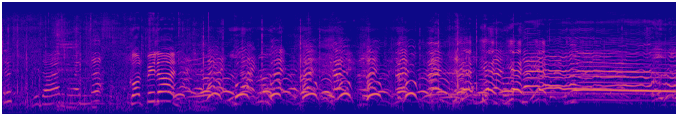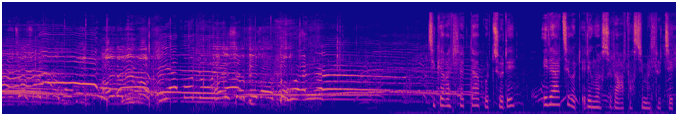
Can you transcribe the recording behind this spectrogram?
Su ida anu ana. Confident! Tigarallata putsuri ilaatigut ilungersulaatarsimallutik.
